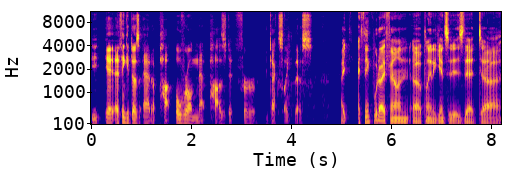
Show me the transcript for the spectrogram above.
I think it does add a po- overall net positive for decks like this. I, I think what I found uh, playing against it is that uh,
